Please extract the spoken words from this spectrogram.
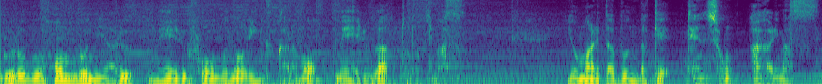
ブログ本文にあるメールフォームのリンクからもメールが届きます。読まれた分だけテンション上がります。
